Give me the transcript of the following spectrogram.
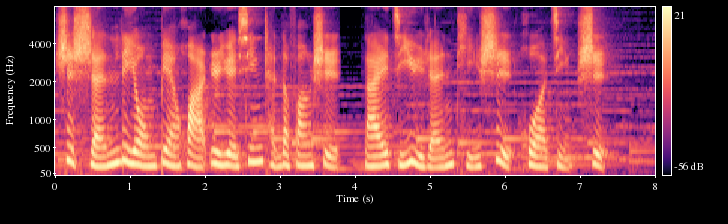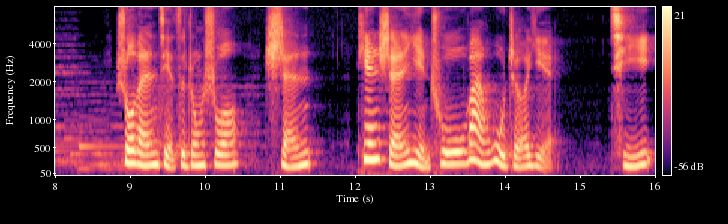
是神利用变化日月星辰的方式来给予人提示或警示。说文解字中说：“神，天神引出万物者也。”其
